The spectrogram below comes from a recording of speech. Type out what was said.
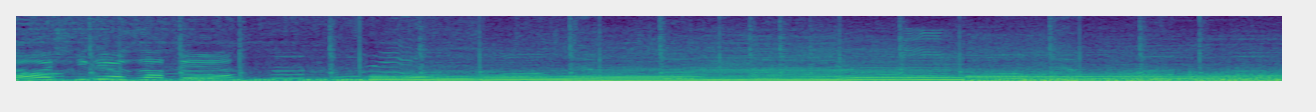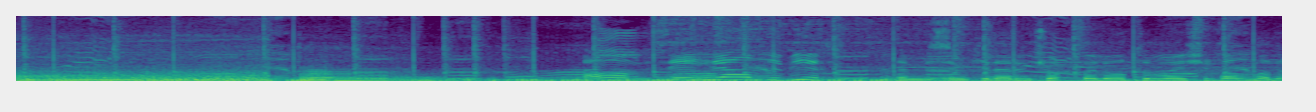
Yavaş gidiyor zaten ya. Tamam Zehri aldı bir. Bizimkilerin çok böyle oturma işi kalmadı.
